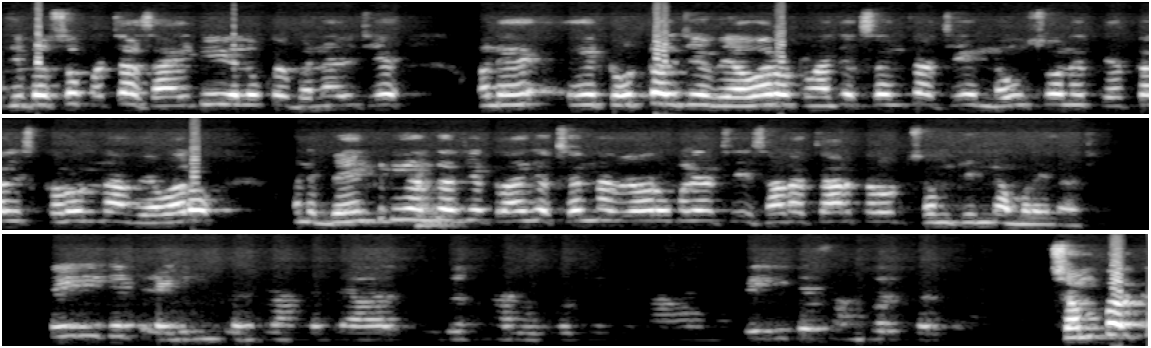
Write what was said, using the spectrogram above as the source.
થી બસો પચાસ આઈડી એ લોકોએ બનાવી છે અને એ ટોટલ જે વ્યવહારો ટ્રાન્ઝેક્શન છે નવસો ને તેતાલીસ કરોડના વ્યવહારો અને બેંકની અંદર જે ટ્રાન્ઝેક્શનના વ્યવહારો મળ્યા છે એ સાડા ચાર કરોડ સમથિંગના મળેલા છે. કઈ રીતે ટ્રેડિંગ કરતા હતા સુરતના લોકો છે કે બહારના કઈ રીતે સંપર્ક કરતા હતા સંપર્ક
